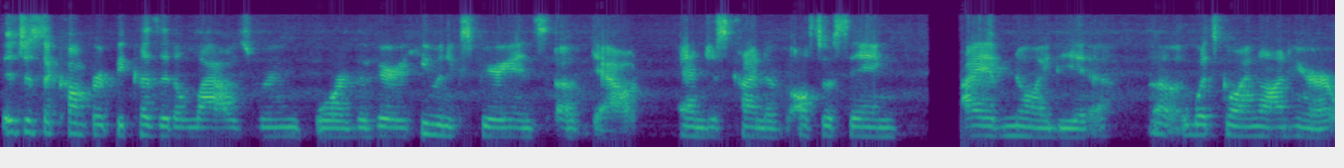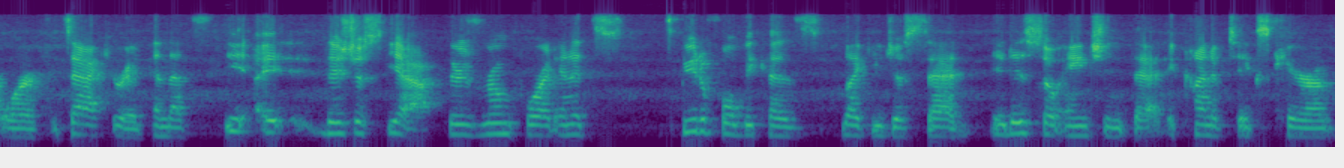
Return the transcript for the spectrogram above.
it's just a comfort because it allows room for the very human experience of doubt and just kind of also saying, I have no idea uh, what's going on here or if it's accurate. And that's, it, it, there's just, yeah, there's room for it. And it's, it's beautiful because, like you just said, it is so ancient that it kind of takes care of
